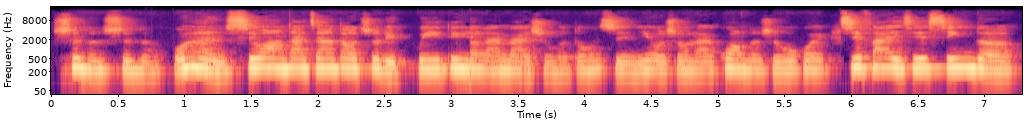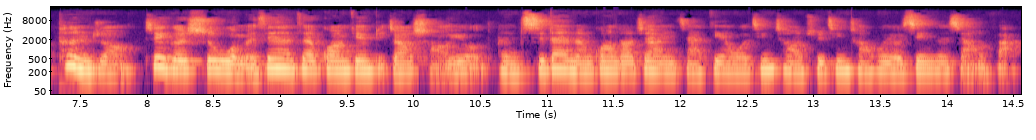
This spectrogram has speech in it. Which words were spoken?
是的，是的，我很希望大家到这里不一定要来买什么东西，你有时候来逛的时候会激发一些新的碰撞，这个是我们现在在逛店比较少有的，很期待能逛到这样一家店。我经常去，经常会有新的想法。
